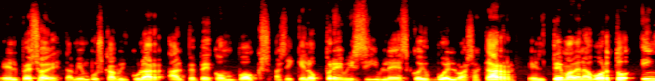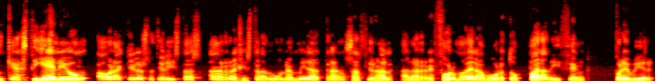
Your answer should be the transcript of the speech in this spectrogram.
El PSOE también busca vincular al PP con Vox, así que lo previsible es que hoy vuelva a sacar el tema del aborto en Castilla y León, ahora que los socialistas han registrado una medida transaccional a la reforma del aborto para, dicen, prohibir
